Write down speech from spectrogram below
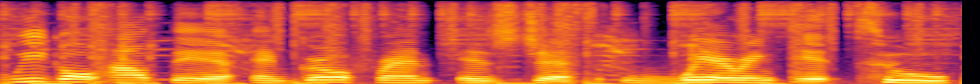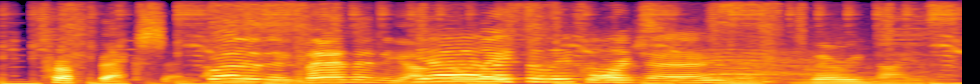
we go out there and girlfriend is just wearing it to perfection. Yeah, like the lace gorgeous. Very nice.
